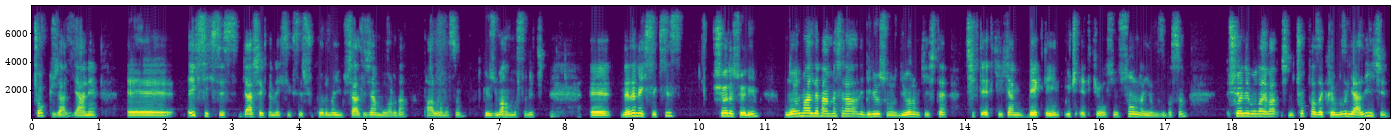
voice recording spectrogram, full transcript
Çok güzel. Yani ee, eksiksiz. Gerçekten eksiksiz. Şu korumayı yükselteceğim bu arada. Parlamasın. Gözümü almasın hiç. E, neden eksiksiz? Şöyle söyleyeyim. Normalde ben mesela hani biliyorsunuz diyorum ki işte çift etkiyken bekleyin 3 etki olsun sonra yıldız basın şöyle bir olay var. Şimdi çok fazla kırmızı geldiği için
